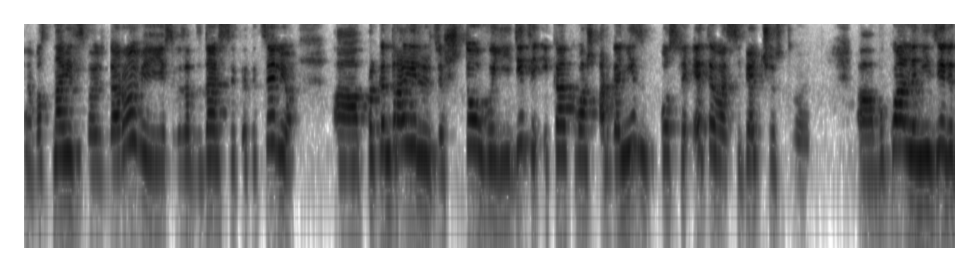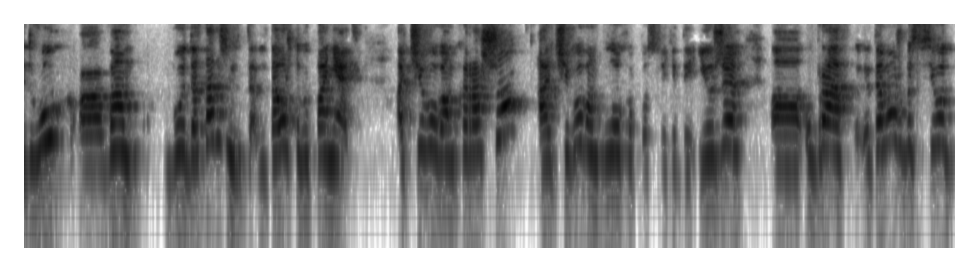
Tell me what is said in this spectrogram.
восстановить свое здоровье, если вы задались этой целью, а, проконтролируйте, что вы едите и как ваш организм после этого себя чувствует. А, буквально недели-двух а, вам будет достаточно для того, чтобы понять, от чего вам хорошо, а от чего вам плохо после еды. И уже а, убрав, это может быть всего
